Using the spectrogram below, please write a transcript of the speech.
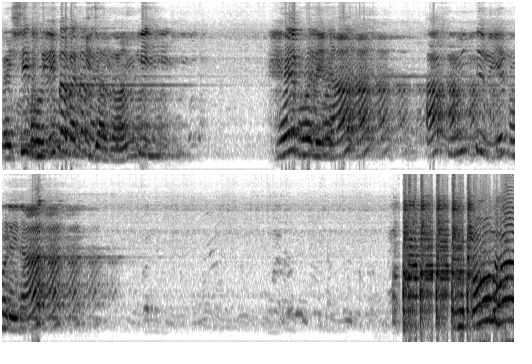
कैसे भोले बाबा की जगाऊँगी हे भोलेनाथ, आप नृत्य रहिए भोलेनाथ। कौन है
